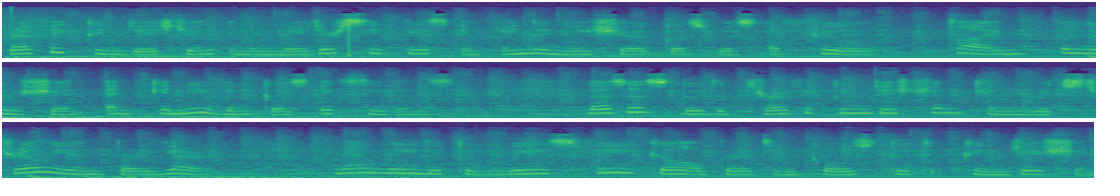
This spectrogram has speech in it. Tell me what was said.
Traffic congestion in the major cities in Indonesia causes waste of fuel, time, pollution, and can even cause accidents. Losses due to traffic congestion can reach trillion per year, mainly due to waste vehicle operating costs due to congestion.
